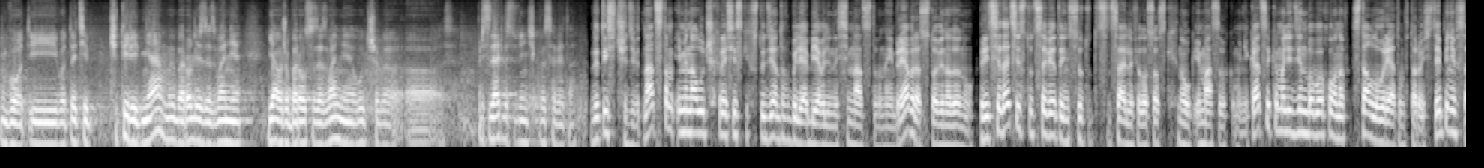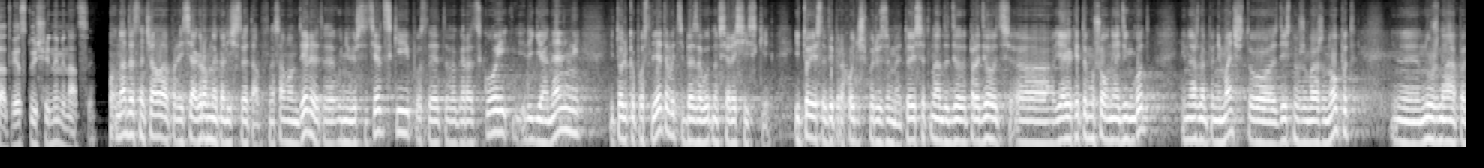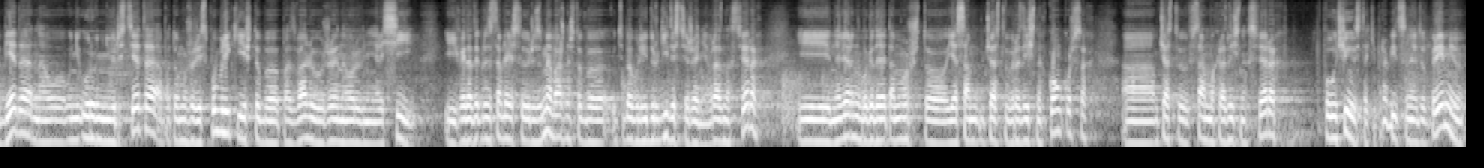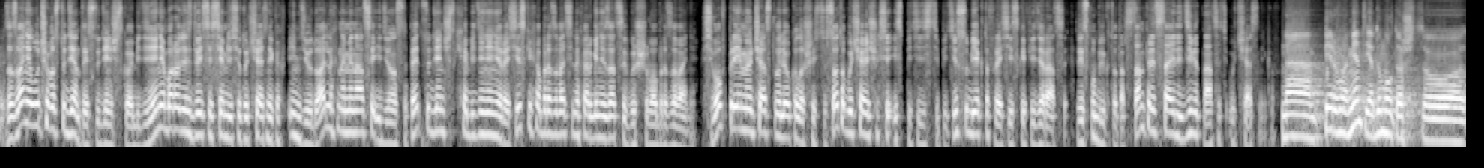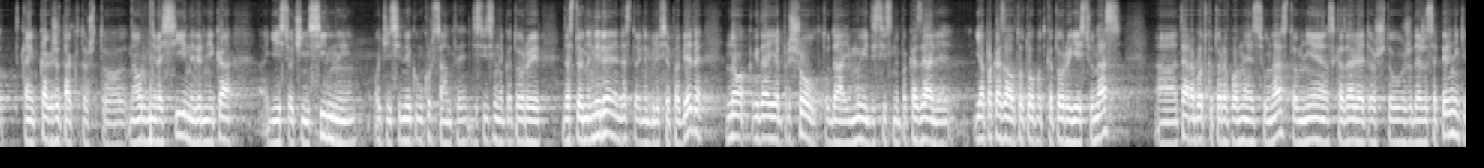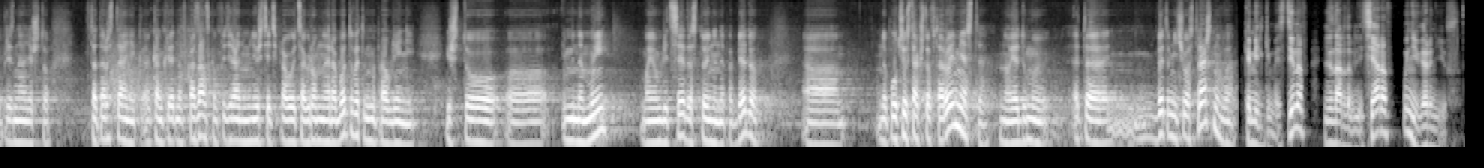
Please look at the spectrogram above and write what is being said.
Вот, и вот эти четыре дня мы боролись за звание, я уже боролся за звание лучшего председателя студенческого совета. В 2019-м имена лучших российских студентов были объявлены 17 ноября в Ростове-на-Дону. Председатель студсовета Института социально-философских наук и массовых коммуникаций Камаледин Бабахонов стал лауреатом второй степени в соответствующей номинации. Надо сначала пройти огромное количество этапов. На самом деле это университетский, после этого городской, региональный, и только после этого тебя зовут на всероссийский. И то, если ты проходишь по резюме. То есть это надо делать, проделать, э, я к этому шел не один год, и нужно понимать, что здесь нужен важен опыт, э, нужна победа на уни уровне университета, а потом уже республики, чтобы позвали уже на уровне России. И когда ты предоставляешь свое резюме, важно, чтобы у тебя были и другие достижения в разных сферах. И, наверное, благодаря тому, что я сам участвую в различных конкурсах, э, участвую в самых различных сферах, получилось таки пробиться на эту премию. За звание лучшего студента из студенческого объединения боролись 270 участников индивидуальных номинаций и 95 студенческих объединений российских образовательных организаций высшего образования. Всего в премии участвовали около 600 обучающихся из 55 субъектов Российской Федерации. Республику Татарстан представили 19 участников. На первый момент я думал то, что как же так, то, что на уровне России наверняка есть очень сильные, очень сильные конкурсанты, действительно, которые достойны, нереально достойны были все победы. Но когда я пришел туда, и мы действительно показали, я показал тот опыт, который есть у нас, а, та работа, которая выполняется у нас, то мне сказали то, что уже даже соперники признали, что в Татарстане, конкретно в Казанском федеральном университете проводится огромная работа в этом направлении, и что э, именно мы, в моем лице, достойны на победу. Э, но получилось так, что второе место, но я думаю, это, в этом ничего страшного. Камиль Гемоздинов, Ленар Давлетьяров, Универ News.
